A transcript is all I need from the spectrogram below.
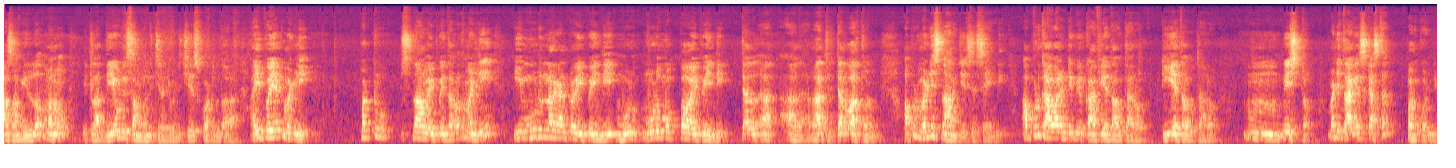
ఆ సమయంలో మనం ఇట్లా దేవుడికి సంబంధించినటువంటి చేసుకోవటం ద్వారా అయిపోయాక మళ్ళీ పట్టు స్నానం అయిపోయిన తర్వాత మళ్ళీ ఈ మూడున్నర గంటలు అయిపోయింది మూడు మూడు ముప్ప అయిపోయింది తెల్ రాత్రి తెల్లవారుతుంది అప్పుడు మళ్ళీ స్నానం చేసేసేయండి. అప్పుడు కావాలంటే మీరు కాఫీ తాగుతారో టీ తాగుతారో మీ ఇష్టం. మళ్ళీ తాగేసి కాస్త పడుకోండి.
